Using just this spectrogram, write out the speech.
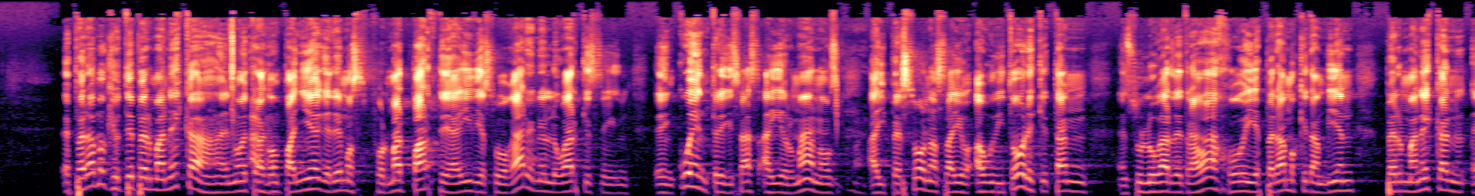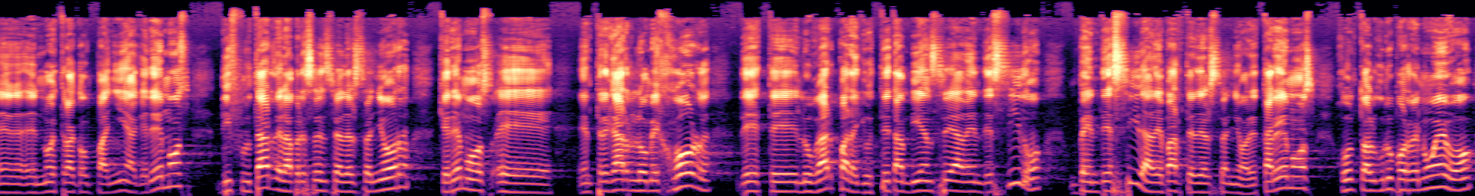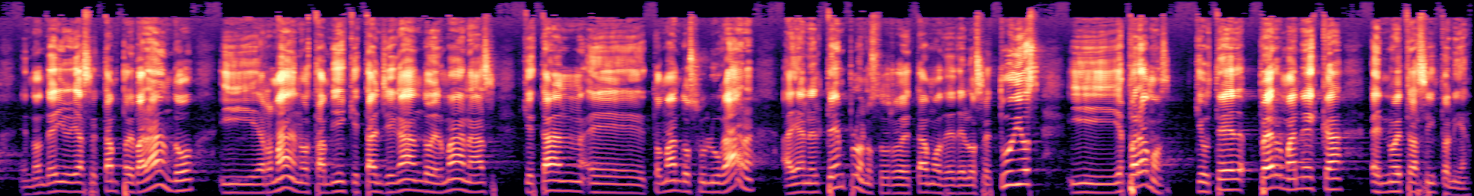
Esperamos que usted permanezca en nuestra compañía. Queremos formar parte ahí de su hogar, en el lugar que se encuentre. Quizás hay hermanos, hay personas, hay auditores que están en su lugar de trabajo y esperamos que también permanezcan eh, en, nuestra compañía. Queremos disfrutar de la presencia del Señor. Queremos eh, entregar lo mejor de este lugar para que usted también sea bendecido, bendecida de parte del Señor. Estaremos junto al grupo Renuevo, en donde ellos ya se están preparando, y hermanos también que están llegando, hermanas que están eh, tomando su lugar allá en el templo. Nosotros estamos desde los estudios y esperamos que usted permanezca en nuestra sintonía.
